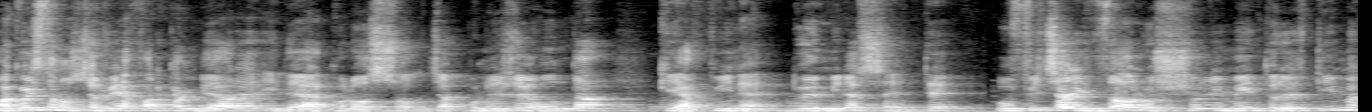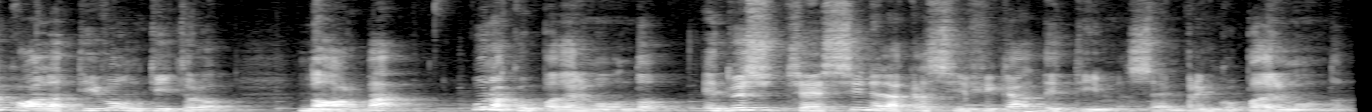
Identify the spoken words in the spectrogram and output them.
ma questo non servì a far cambiare idea al colosso giapponese Honda che a fine 2007 ufficializzò lo scioglimento del team con all'attivo un titolo Norma, una Coppa del Mondo e due successi nella classifica dei team sempre in Coppa del Mondo.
